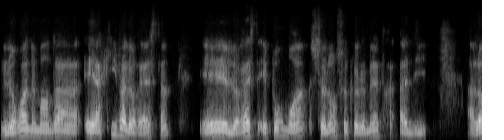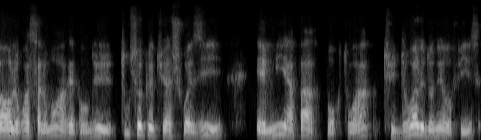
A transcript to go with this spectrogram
Le roi demanda, et à qui va le reste? Et le reste est pour moi, selon ce que le maître a dit. Alors le roi Salomon a répondu, tout ce que tu as choisi est mis à part pour toi, tu dois le donner au fils,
